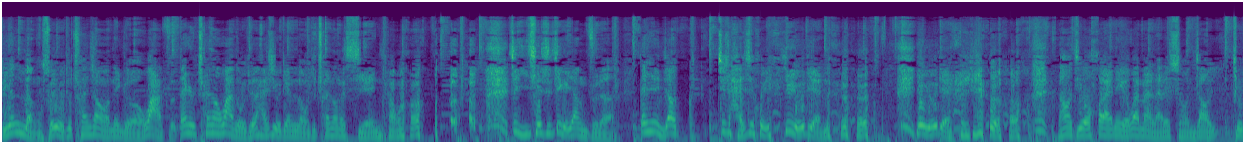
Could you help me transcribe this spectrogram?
有点冷，所以我就穿上了那个袜子，但是穿上袜子我觉得还是有点冷，我就穿上了鞋，你知道吗？这一切是这个样子的，但是你知道。就是还是会 又有点 又有点热，然后结果后来那个外卖来的时候，你知道，就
